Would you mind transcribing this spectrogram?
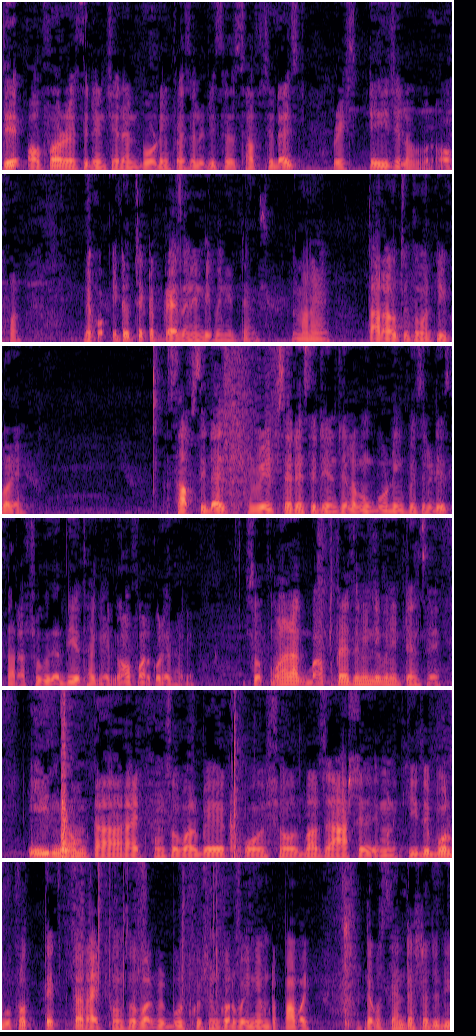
they offer residential and boarding facilities subsidized rates এই যে অফার দেখো, এটা হচ্ছে একটা প্রেজেন্ট ইন্ডিপেন্ডেন্ট টেন্স মানে তারা হচ্ছে তোমার কি করে? সাবসিডাইজ রেটস রেসিডেন্সিয়াল এবং বোর্ডিং ফেসিলিটিস তারা সুবিধা দিয়ে থাকে অফার করে থাকে। সো মনে রাখবা প্রেজেন্ট ইন্ডিপেন্ডেন্ট টেন্সে এই নিয়মটা রাইট ফর্মস অফ ভার্বে কয়শবার যে আসে মানে কি যে বলব, প্রত্যেকটা রাইট ফর্মস অফ ভার্বের বোর্ড কোয়েশন করব, এই নিয়মটা পাবাই। দেখো সেন্টেন্সটা যদি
